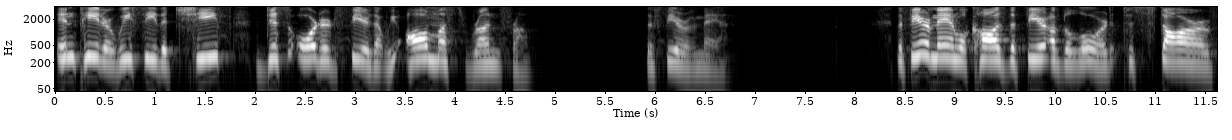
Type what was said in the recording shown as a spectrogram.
In Peter, we see the chief disordered fear that we all must run from the fear of man. The fear of man will cause the fear of the Lord to starve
